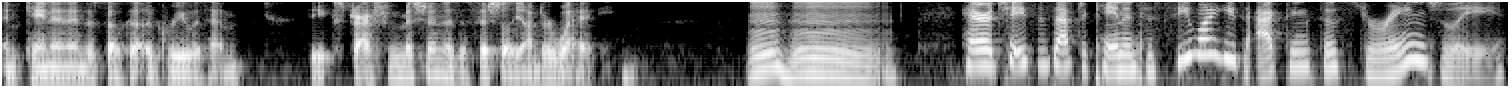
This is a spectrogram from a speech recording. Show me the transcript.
and Kanan and Ahsoka agree with him. The extraction mission is officially underway. Mm-hmm. Hera chases after Kanan to see why he's acting so strangely.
